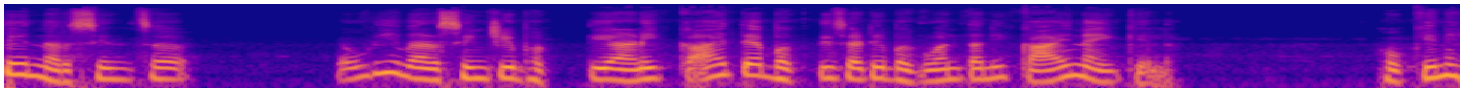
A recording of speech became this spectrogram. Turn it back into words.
ते नरसिंहचं एवढी नरसिंहची भक्ती आणि काय त्या भक्तीसाठी भगवंतानी काय नाही केलं? हो की नाही?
